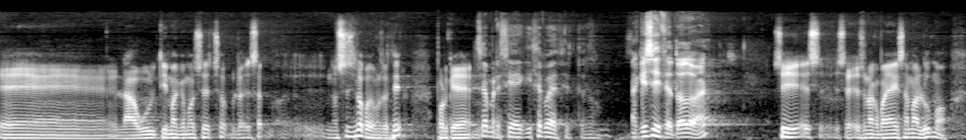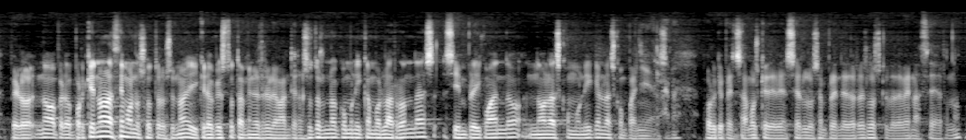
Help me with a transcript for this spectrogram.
Eh, la última que hemos hecho, no sé si lo podemos decir, porque... Sí, hombre, sí, aquí se puede decir todo. Aquí se dice todo, ¿eh? Sí, es, una compañía que se llama Lumo, pero no, pero ¿por qué no lo hacemos nosotros? ¿no? Y creo que esto también es relevante. Nosotros no comunicamos las rondas siempre y cuando no las comuniquen las compañías, porque pensamos que deben ser los emprendedores los que lo deben hacer. ¿no?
